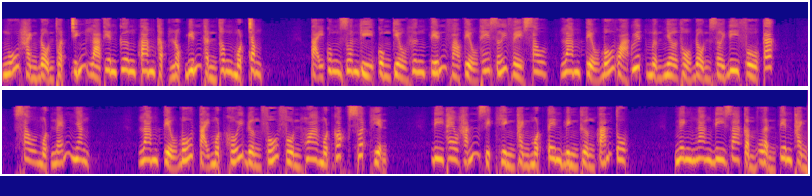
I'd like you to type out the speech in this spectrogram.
Ngũ hành độn thuật chính là thiên cương tam thập lục biến thần thông một trong. Tại cung Duân Kỳ cùng Kiều Hưng tiến vào tiểu thế giới về sau, Lam tiểu bố quả quyết mượn nhờ thổ độn rời đi phù các. Sau một nén nhăng. Lam tiểu bố tại một khối đường phố phồn hoa một góc xuất hiện. Đi theo hắn dịch hình thành một tên bình thường tán tu. nghênh ngang đi ra cẩm uẩn tiên thành.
